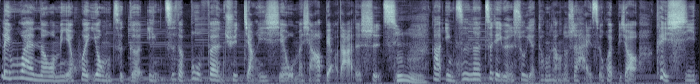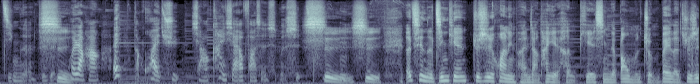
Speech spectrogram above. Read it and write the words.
另外呢，我们也会用这个影子的部分去讲一些我们想要表达的事情。嗯，那影子呢，这个元素也通常都是孩子会比较可以吸睛的，就是会让他哎赶快去想要看一下要发生什么事。是是，而且呢，今天就是幻灵团长他。也很贴心的帮我们准备了，就是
